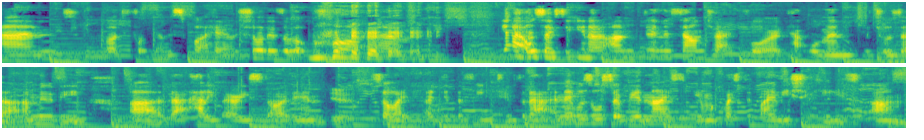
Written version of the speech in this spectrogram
And God, you put me on the spot here. I'm sure there's a lot more. Um, yeah, also, so, you know, I'm doing the soundtrack for Catwoman, which was a, a movie uh, that Halle Berry starred in. Yes. So I, I did the theme tune for that. And it was also being nice being requested by Alicia Keys. Um,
